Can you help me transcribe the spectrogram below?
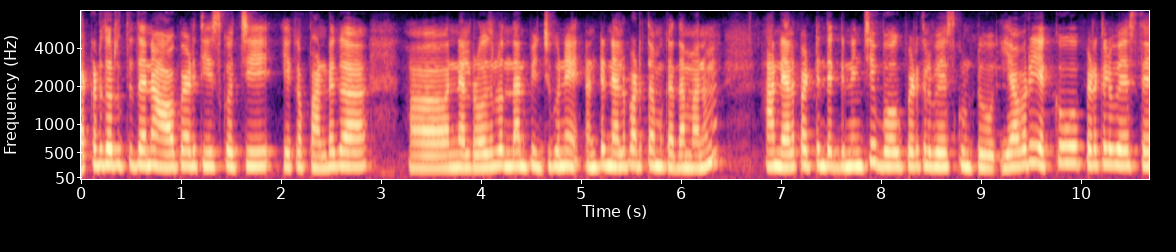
ఎక్కడ దొరుకుతుందని ఆవు పేడ తీసుకొచ్చి ఇక పండగ నెల రోజులు ఉందని పెంచుకునే అంటే నిలబడతాము కదా మనం. ఆ నెల పట్టిన దగ్గర నుంచి భోగి పిడకలు వేసుకుంటూ ఎవరు ఎక్కువ పిడకలు వేస్తే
